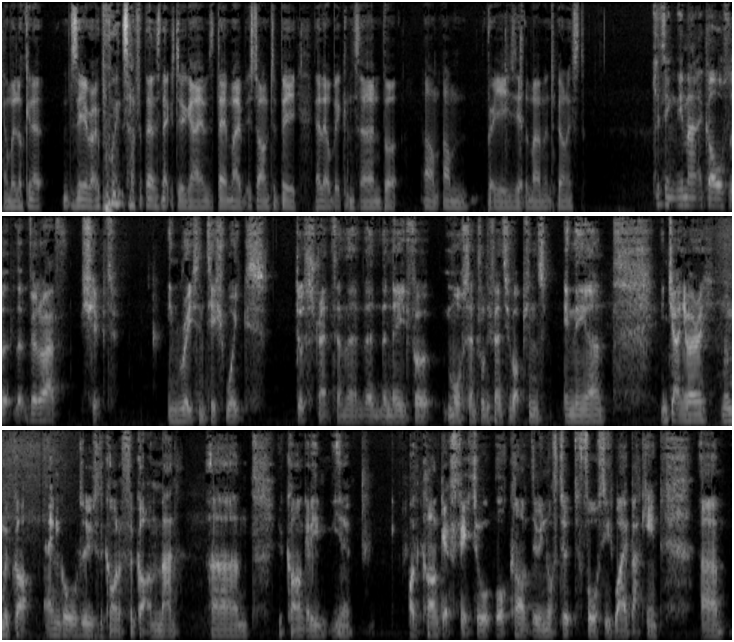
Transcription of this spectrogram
and we're looking at zero points after those next two games, then maybe it's time to be a little bit concerned. But um, I'm pretty easy at the moment, to be honest. Do you think the amount of goals that, that Villa have shipped in recentish weeks does strengthen the, the, the, need for more central defensive options in the um, in January? I mean, we've got Engels, who's the kind of forgotten man, um, who can't get you know either can't get fit or, or can't do enough to, to force his way back in. Um,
